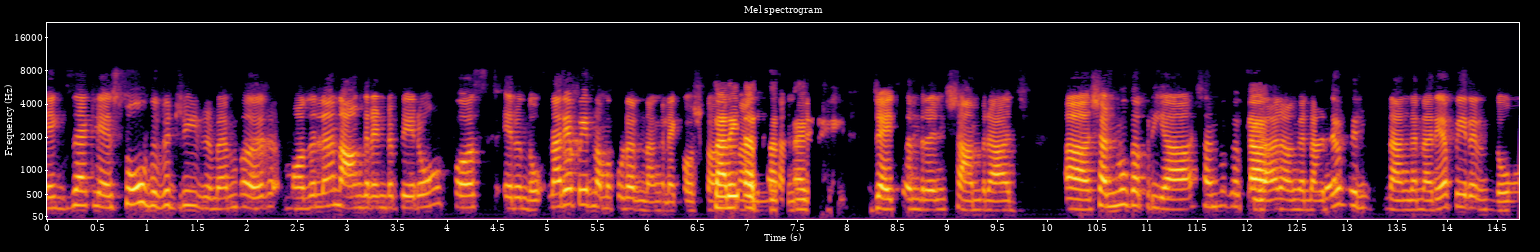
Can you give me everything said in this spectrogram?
exactly I so vividly remember முதல்ல நாங்க ரெண்டு பேரும் ஃபர்ஸ்ட் இருந்தோம். நிறைய பேர் நம்ம கூட இருந்தாங்க லைக் கௌஷ்கா ஜெயச்சந்திரன் ஷாம்ராஜ் சண்முக பிரியா சண்முக பிரியா நாங்க நிறைய பேர் நாங்க நிறைய பேர் இருந்தோம்.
